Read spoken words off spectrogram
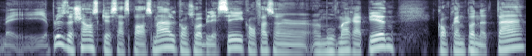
ben, il y a plus de chances que ça se passe mal, qu'on soit blessé, qu'on fasse un, mouvement rapide, qu'on ne prenne pas notre temps.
